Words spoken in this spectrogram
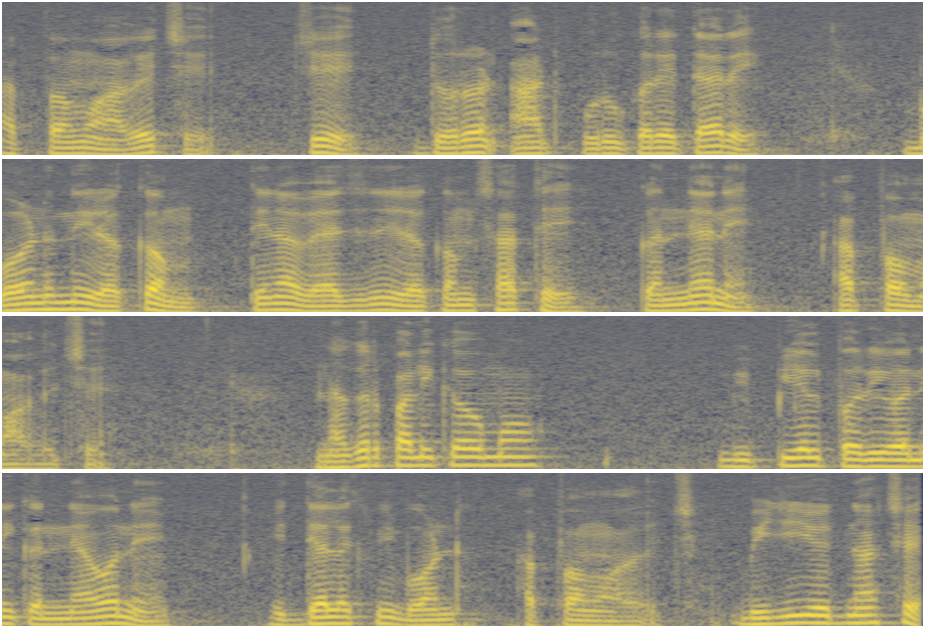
આપવામાં આવે છે, જે ધોરણ આઠ પૂરું કરે ત્યારે બોન્ડની રકમ તેના વ્યાજની રકમ સાથે કન્યાને આપવામાં આવે છે. નગરપાલિકાઓમાં બીપીએલ પરિવારની કન્યાઓને વિદ્યાલક્ષ્મી બોન્ડ આપવામાં આવે છે. બીજી યોજના છે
